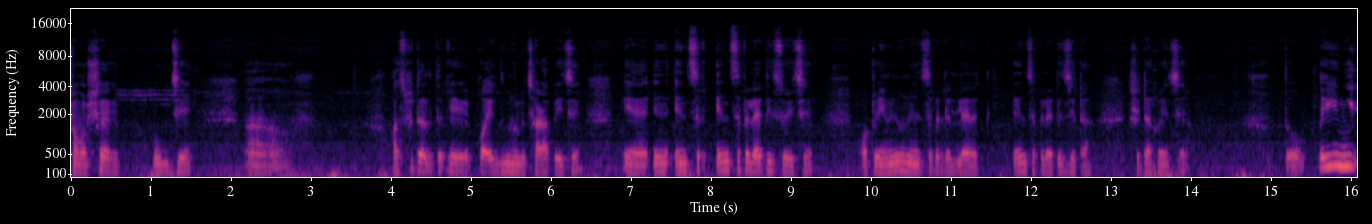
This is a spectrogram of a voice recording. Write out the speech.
সমস্যায় ভুগছে। হসপিটাল থেকে কয়েকদিন হলো ছাড়া পেয়েছে। এনসেফেলাইটিস হয়েছে। অটো ইমিউন এনসেফেলাইটিস যেটা, সেটা হয়েছে। তো এই নিয়ে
